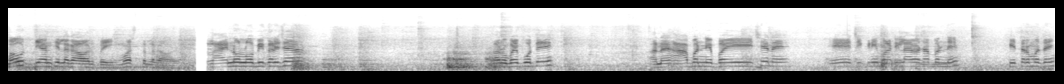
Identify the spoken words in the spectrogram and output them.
બહુ ધ્યાનથી લગાવો છે ભાઈ, મસ્ત લગાવો છે. લાઈનનો લોબી કરી છે. કનુભાઈ પોતે. અને આ બંને ભાઈ છે ને, એ ચીકણી માટી લાવ્યા છે આ બંને, ખેતરમાં જઈ.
